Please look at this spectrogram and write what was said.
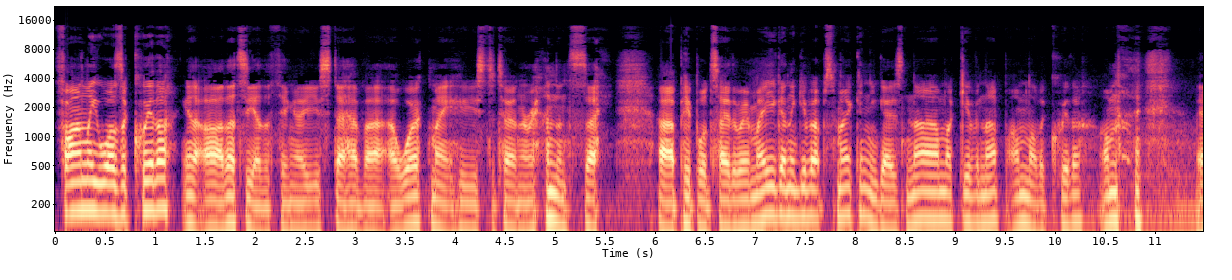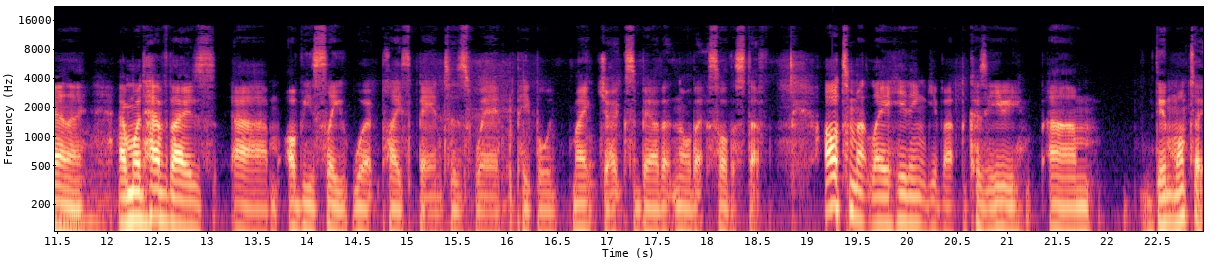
finally was a quitter. You know, oh, that's the other thing. I used to have a, a workmate who used to turn around and say, uh, people would say to him, "Are you going to give up smoking?" He goes, "No, I'm not giving up. I'm not a quitter. I'm, not, you know." And would have those um, obviously workplace banters where people would make jokes about it and all that sort of stuff. Ultimately, he didn't give up because he um, didn't want to,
